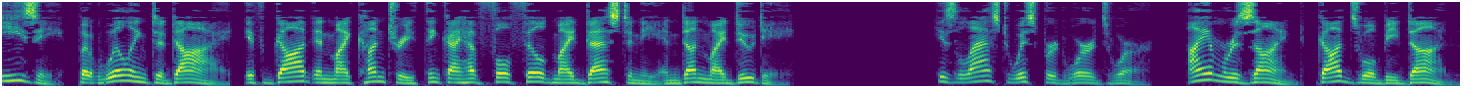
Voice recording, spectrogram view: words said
Easy, but willing to die, if God and my country think I have fulfilled my destiny and done my duty." His last whispered words were, I am resigned, God's will be done.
